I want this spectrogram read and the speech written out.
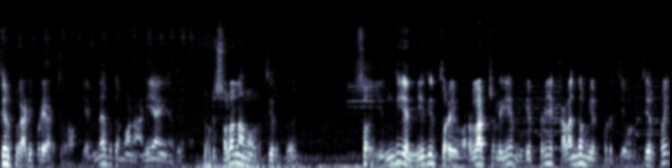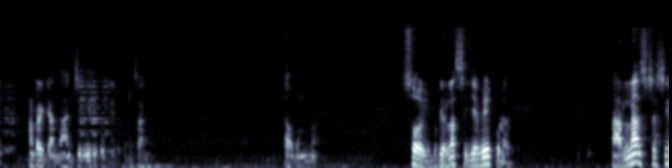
தீர்ப்புக்கு அடிப்படையாக எடுத்துக்கிறோம். என்ன விதமான அநியாயம் அது? இப்படி சொல்லலாமா ஒரு தீர்ப்பு? ஸோ இந்திய நீதித்துறை வரலாற்றிலேயே மிகப்பெரிய களங்கம் ஏற்படுத்திய ஒரு தீர்ப்பை அன்றைக்கு அந்த அஞ்சு நீதிபதிகள் கொடுத்தாங்க. அதான் உண்மை. ஸோ இப்படியெல்லாம் செய்யவே கூடாது. நான்லாம் ஸ்ரீ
